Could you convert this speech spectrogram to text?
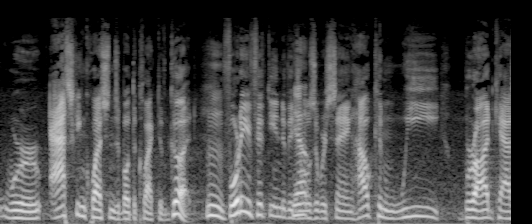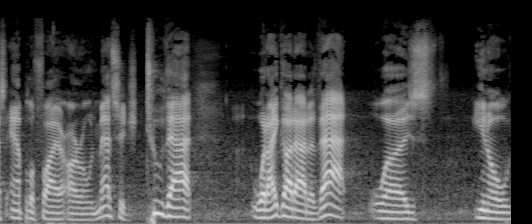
were asking questions about the collective good. 40 or 50 individuals Yeah. that were saying, how can we broadcast, amplify our own message? To that, what I got out of that was, you know,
